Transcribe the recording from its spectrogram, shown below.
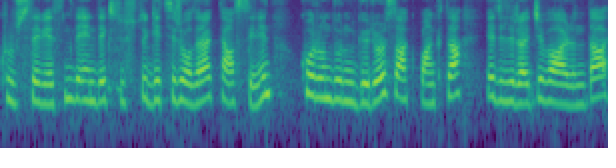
kuruş seviyesinde endeks üstü getiri olarak tavsiyenin korunduğunu görüyoruz. Akbank'ta 7 lira civarında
